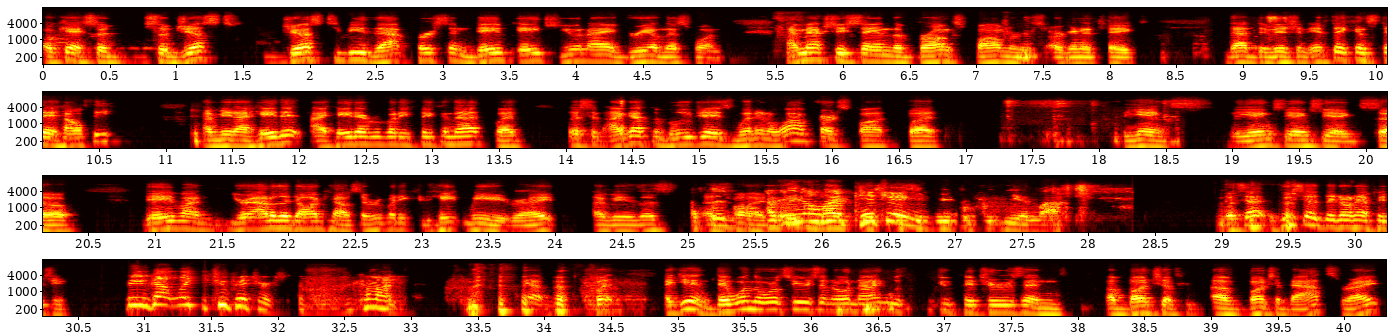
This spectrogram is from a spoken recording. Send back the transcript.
Okay, so so just just to be that person, Dave H, you and I agree on this one. I'm actually saying the Bronx Bombers are going to take that division if they can stay healthy. I mean, I hate it. I hate everybody thinking that, but listen, I got the Blue Jays winning a wild card spot, but the Yanks, the Yanks, Yanks, Yanks. So, Dave, I'm you're out of the doghouse. Everybody can hate me, right? I mean, that's that's fine. I think don't Mike have just pitching. disagreed completely and left. What's that? Who said they don't have pitching? They've got like two pitchers. Come on. Yeah, but again, they won the World Series in 09 with two pitchers and a bunch of a bunch of bats, right?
